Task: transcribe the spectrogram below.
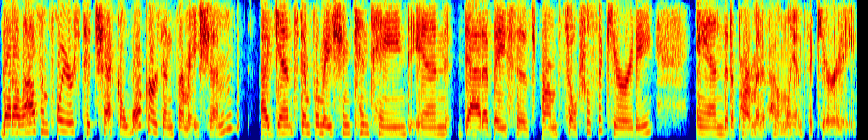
that allows employers to check a worker's information against information contained in databases from Social Security and the Department of Homeland Security.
